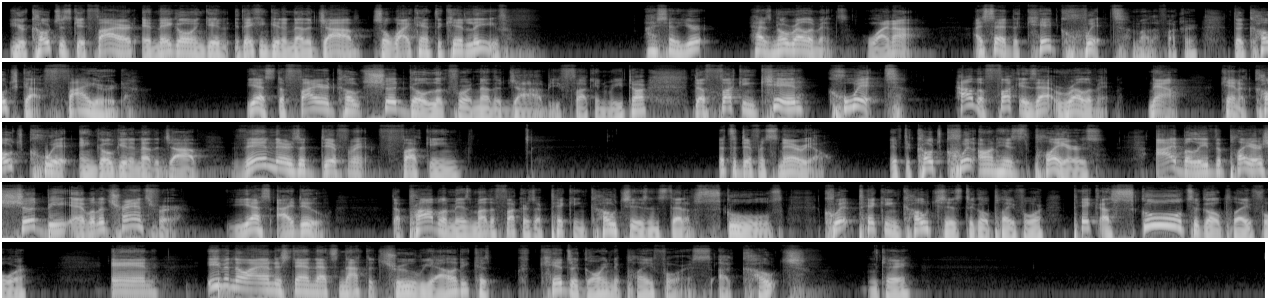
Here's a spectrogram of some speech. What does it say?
your coaches get fired and they go and get they can get another job. So why can't the kid leave?" I said, "You're has no relevance. Why not?" I said the kid quit, motherfucker. The coach got fired. Yes, the fired coach should go look for another job, you fucking retard. The fucking kid quit. How the fuck is that relevant? Now, can a coach quit and go get another job? Then there's a different fucking that's a different scenario. If the coach quit on his players, I believe the players should be able to transfer. Yes, I do. The problem is motherfuckers are picking coaches instead of schools. Quit picking coaches to go play for. Pick a school to go play for. And even though I understand that's not the true reality, because kids are going to play for us, a coach, okay?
